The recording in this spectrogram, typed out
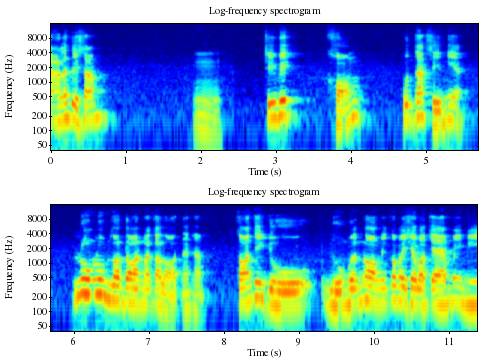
นานแล้วด้วยซ้ำอืม ชีวิตของคุณทักษิณเนี่ย ลุ่มลุ่มดอนดอนมาตลอดนะครับ ตอนที่อยู่อยู่เมืองนอกนี่ก็ไม่ใช่ว่าแกไม่มี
